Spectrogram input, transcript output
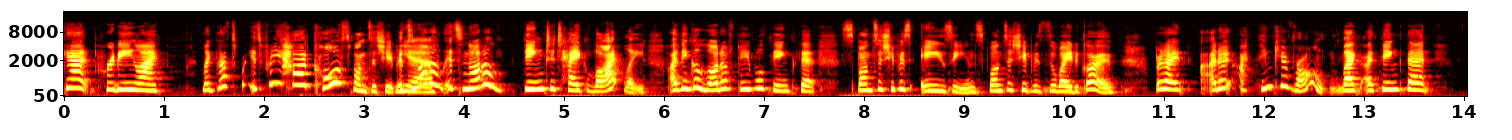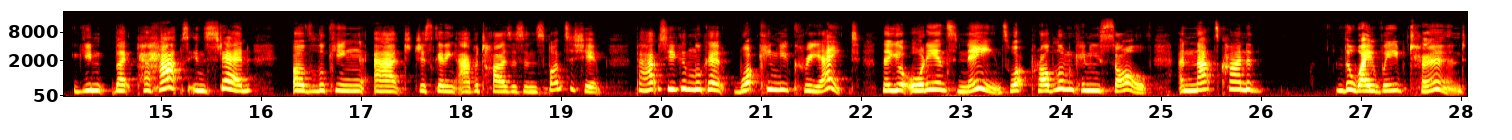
get pretty like like that's it's pretty hardcore sponsorship. It's Yeah. not a, it's not a thing to take lightly. I think a lot of people think that sponsorship is easy and sponsorship is the way to go. But I I don't I think you're wrong. Like I think that you like perhaps instead of looking at just getting advertisers and sponsorship, perhaps you can look at what can you create that your audience needs, what problem can you solve? And that's kind of the way we've turned.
